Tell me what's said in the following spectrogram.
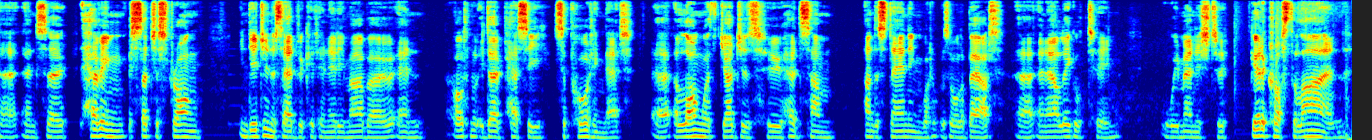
Uh, and so having such a strong Indigenous advocate in Eddie Mabo and ultimately Dave Passi supporting that, uh, along with judges who had some understanding what it was all about, uh, and our legal team, we managed to get across the line.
